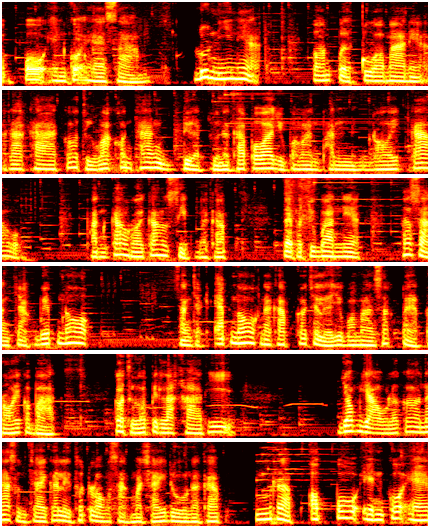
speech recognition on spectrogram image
oppo enco air 3 รุ่นนี้เนี่ยตอนเปิดตัวมาเนี่ยราคาก็ถือว่าค่อนข้างเดือดอยู่นะครับ เพราะว่าอยู่ประมาณ 1,109 1,990 นะครับ แต่ปัจจุบันเนี่ยถ้าสั่งจากเว็บนอก สั่งจากแอปนอกนะครับ ก็จะเหลืออยู่ประมาณสัก 800 กว่าบาท ก็ถือว่าเป็นราคาที่ย่อมเยาแล้วก็น่าสนใจก็เลยทดลองสั่งมาใช้ดูนะครับสำหรับ oppo enco air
